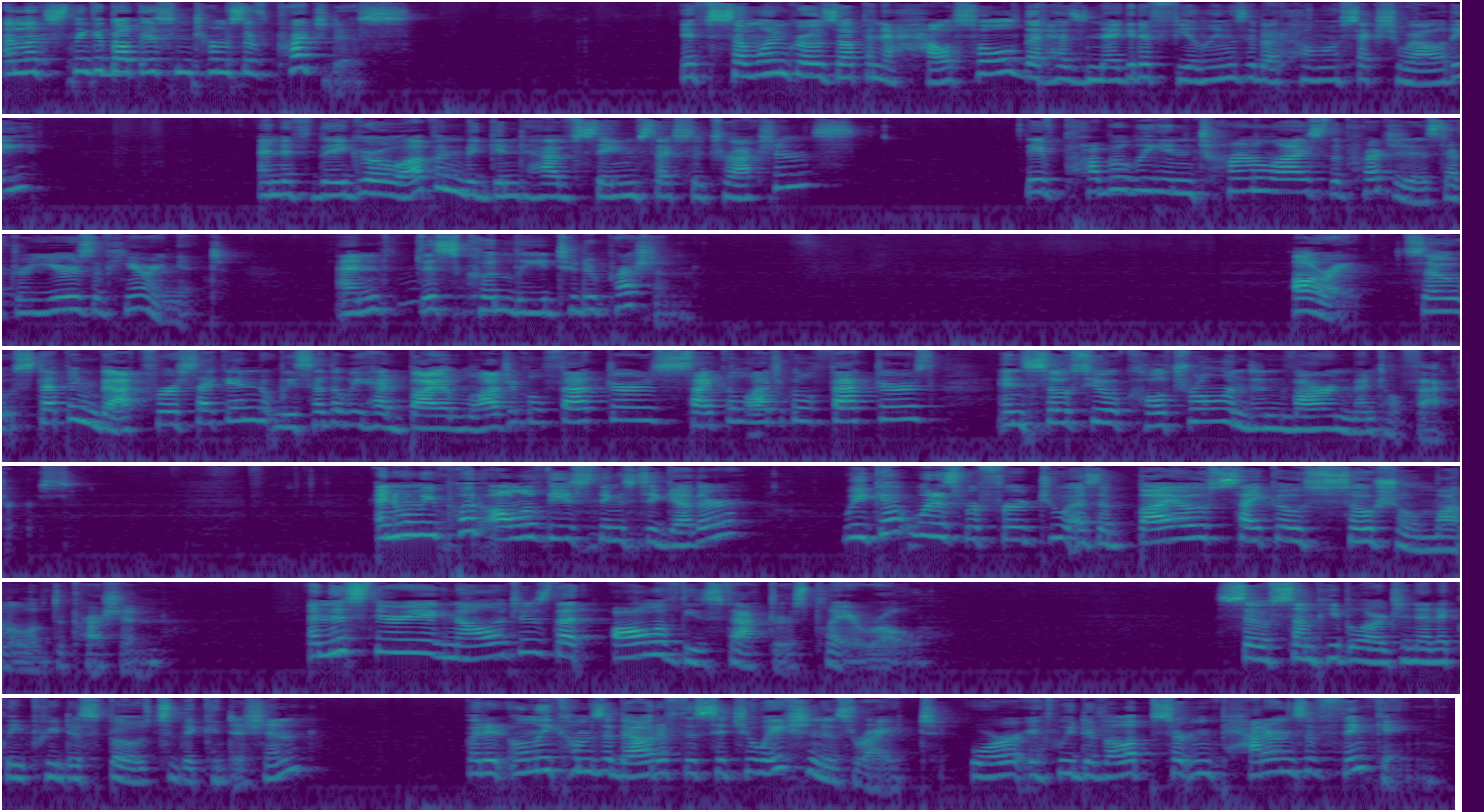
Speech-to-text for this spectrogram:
And let's think about this in terms of prejudice. If someone grows up in a household that has negative feelings about homosexuality, and if they grow up and begin to have same sex attractions, they've probably internalized the prejudice after years of hearing it, and this could lead to depression. All right, so stepping back for a second, we said that we had biological factors, psychological factors, and sociocultural and environmental factors. And when we put all of these things together, we get what is referred to as a biopsychosocial model of depression. And this theory acknowledges that all of these factors play a role. So some people are genetically predisposed to the condition, but it only comes about if the situation is right, or if we develop certain patterns of thinking,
